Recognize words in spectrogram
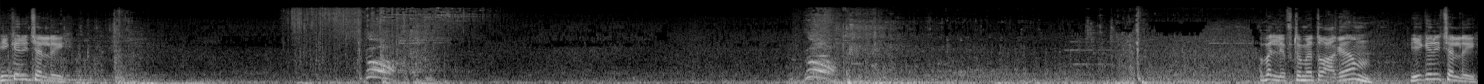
ये क्यों नहीं चल रही? अबे लिफ्ट में तो आ गए हम ये क्यों नहीं चल रही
